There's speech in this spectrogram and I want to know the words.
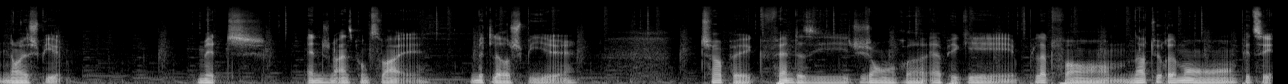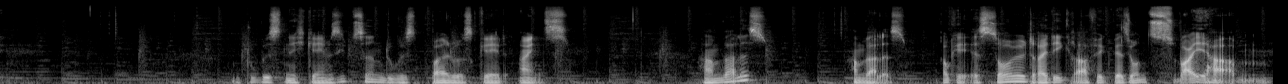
Neues Spiel. Mit Engine 1.2. Mittleres Spiel. Topic, Fantasy, Genre, RPG, Plattform, naturellement PC. Du bist nicht Game 17, du bist Baldur's Gate 1. Haben wir alles? Haben wir alles. Okay, es soll 3D-Grafik Version 2 haben.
